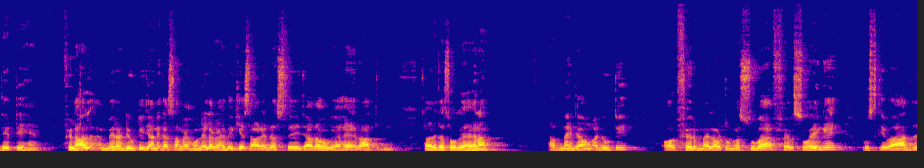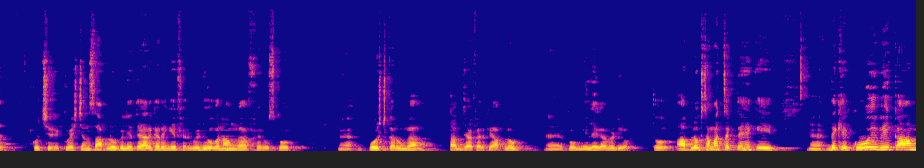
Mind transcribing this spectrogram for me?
देते हैं। फ़िलहाल मेरा ड्यूटी जाने का समय होने लगा है। देखिए, साढ़े दस से ज़्यादा हो गया है, रात साढ़े दस हो गया है ना? अब मैं जाऊँगा ड्यूटी। और फिर मैं लौटूँगा सुबह, फिर सोएँगे, उसके बाद कुछ क्वेश्चंस आप लोगों के लिए तैयार करेंगे, फिर वीडियो बनाऊँगा, फिर उसको पोस्ट करूँगा, तब जा कर के आप लोग को मिलेगा वीडियो तो आप लोग समझ सकते हैं कि देखिए, कोई भी काम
